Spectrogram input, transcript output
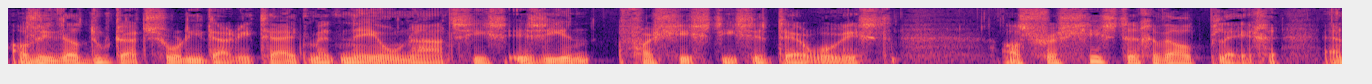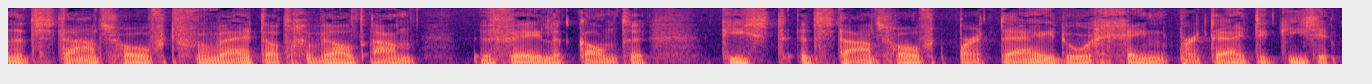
Als hij dat doet uit solidariteit met neonazies, is hij een fascistische terrorist. Als fascisten geweld plegen en het staatshoofd verwijt dat geweld aan vele kanten, kiest het staatshoofd partij door geen partij te kiezen.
